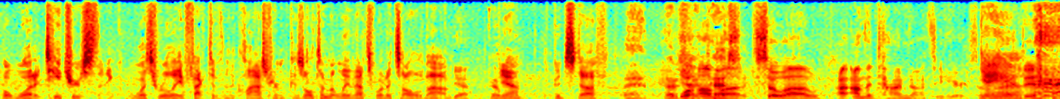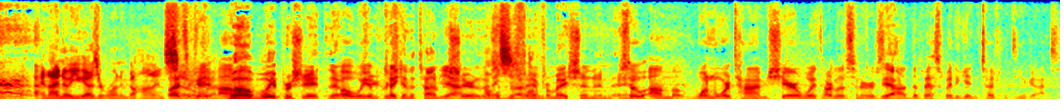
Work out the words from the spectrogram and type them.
but what a teachers think, what's really effective in the classroom, because ultimately that's what it's all about. Yeah. Yep. Yeah. Good stuff. Man, that is Well, um, uh, so uh, I, I'm the time Nazi here. So Yeah, I yeah, and I know you guys are running behind. Well, so, okay. uh, Um, well, we appreciate the, oh, we you appreciate- taking the time to yeah. share Oh, this this uh, information and, and so um, one more time, share with our listeners Yeah. uh, the best way to get in touch with you guys.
